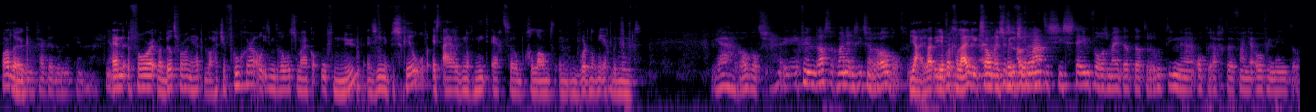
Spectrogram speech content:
Wat leuk. En dan ga ik dat doen met kinderen. Ja. En voor wat beeldvorming heb, had je vroeger al iets met robots te maken of nu? En zie je een verschil? Of is het eigenlijk nog niet echt zo geland en wordt het nog niet echt benoemd? Ja, robots. Ik vind het lastig, wanneer is iets een robot? Ja, je hebt gelijk. Ik zal hem Het is een automatisch systeem volgens mij dat, dat routine opdrachten van je overneemt. Of,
